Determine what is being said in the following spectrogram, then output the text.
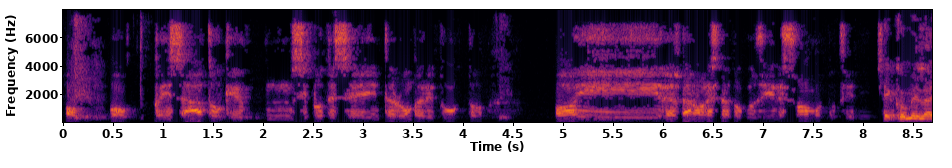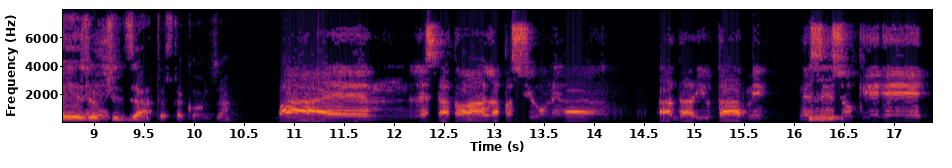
ho, ho pensato che mh, si potesse interrompere tutto. Poi in realtà non è stato così, ne sono molto felice. E come l'hai esorcizzata sta cosa? Ma è, ehm, è stata la passione a, ad aiutarmi, nel mm. senso che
